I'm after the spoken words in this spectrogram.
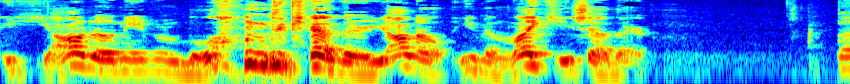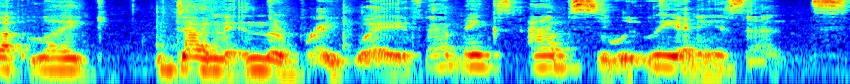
y'all don't even belong together y'all don't even like each other but like done in the right way if that makes absolutely any sense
